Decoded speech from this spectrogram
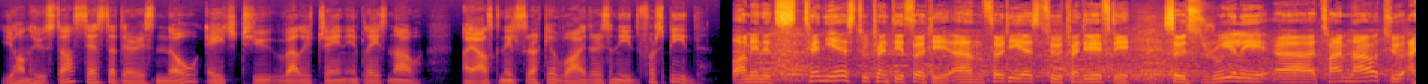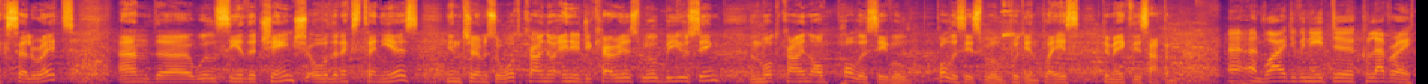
Johan Hustad says that there is no H2 value chain in place now. I ask Nils Røkke why there is a need for speed. I mean, it's 10 years to 2030 and 30 years to 2050. So it's really uh, time now to accelerate, and uh, we'll see the change over the next 10 years in terms of what kind of energy carriers we'll be using and what kind of policy will, policies we'll put in place to make this happen. And why do we need to collaborate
